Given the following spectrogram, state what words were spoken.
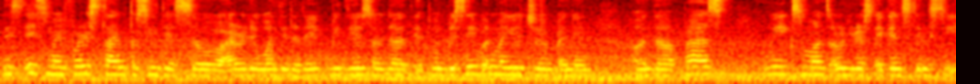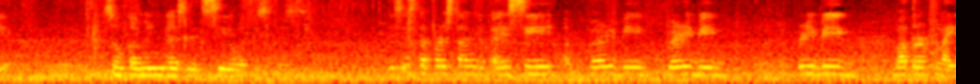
this is my first time to see this so I really wanted to take video so that it will be saved on my YouTube and then on the past weeks, months or years I can still see it. So coming guys, let's see what is this. This is the first time that I see a very big, very big, very big butterfly.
